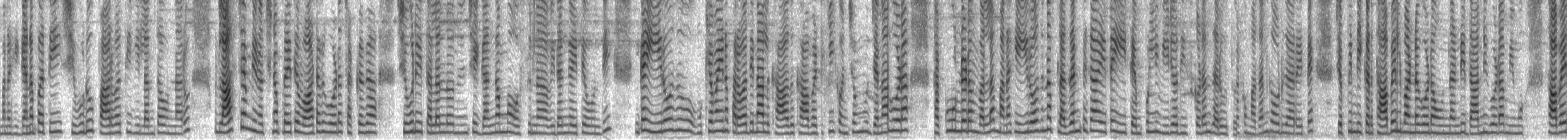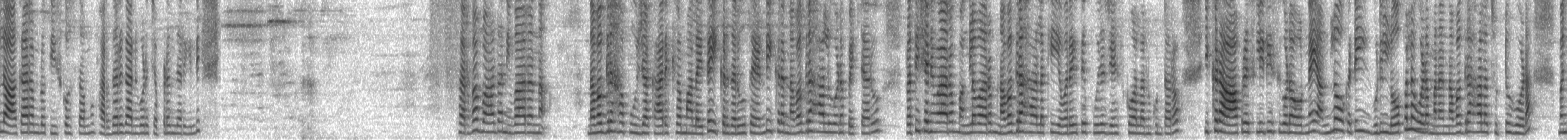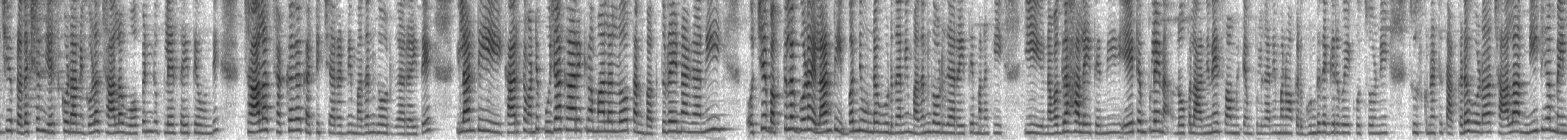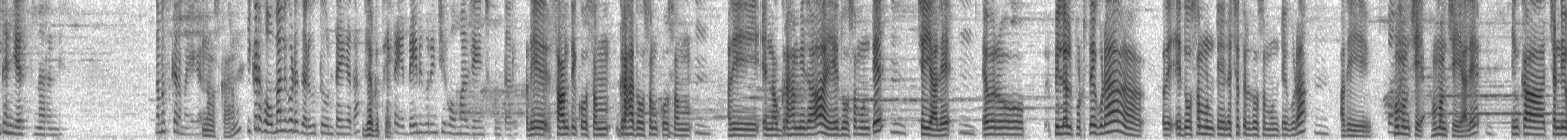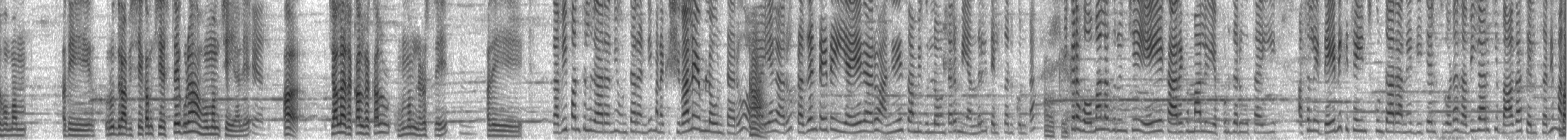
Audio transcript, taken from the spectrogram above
మనకి గణపతి శివుడు పార్వతి వీళ్ళంతా ఉన్నారు. లాస్ట్ టైం నేను వచ్చినప్పుడు అయితే వాటర్ కూడా చక్కగా శివుడి తలల్లో నుంచి గంగమ్మ వస్తున్న విధంగా అయితే ఉంది. ఇంకా ఈరోజు ముఖ్యమైన పర్వదినాలు కాదు కాబట్టి కొంచెం జనాలు కూడా తక్కువ ఉండడం వల్ల మనకి ఈ రోజున ప్లజెంట్గా అయితే ఈ టెంపుల్ని వీడియో తీసుకోవడం జరుగుతుంది. నాకు మదన్ గౌడ్ గారు అయితే చెప్పింది ఇక్కడ తాబేలు బండ కూడా ఉందండి. దాన్ని కూడా మేము తాబేలు ఆకారంలో తీసుకొస్తాము. ఫర్దర్గా అని కూడా చెప్పడం జరిగింది. సర్వబాధ నివారణ నవగ్రహ పూజ కార్యక్రమాలు అయితే ఇక్కడ జరుగుతాయండి. ఇక్కడ నవగ్రహాలు కూడా పెట్టారు. ప్రతి శనివారం మంగళవారం నవగ్రహాలకి ఎవరైతే పూజ చేసుకోవాలనుకుంటారో ఇక్కడ ఆ ఫెసిలిటీస్ కూడా ఉన్నాయి. అందులో ఒకటి గుడి లోపల కూడా మన నవగ్రహాల చుట్టూ కూడా మంచిగా ప్రదక్షిణ చేసుకోవడానికి కూడా చాలా ఓపెన్ ప్లేస్ అయితే ఉంది. చాలా చక్కగా కట్టించారండి మదన్ గౌడ్ గారు అయితే ఇలాంటి కార్యక్రమం అంటే పూజా కార్యక్రమాలలో తన భక్తుడైనా కానీ వచ్చే భక్తులకు కూడా ఎలాంటి ఇబ్బంది ఉండకూడదని మదన్ గౌడ్ గారు అయితే మనకి ఈ నవగ్రహాలు అయితే ఏ టెంపుల్ అయినా లోపల ఆంజనేయ స్వామి టెంపుల్ కానీ మనం అక్కడ గుండు దగ్గర పోయి కూర్చొని చూసుకున్నట్టు అక్కడ కూడా చాలా నీట్గా మెయింటైన్ చేస్తున్నారండి. నమస్కారం అయ్య గారు. నమస్కారం. ఇక్కడ హోమాలు కూడా జరుగుతూ ఉంటాయి కదా? జరుగుతాయి. అంటే దేని గురించి హోమాలు చేయించుకుంటారు? అది శాంతి కోసం గ్రహ దోషం కోసం అది ఎన్నో గ్రహం మీద ఏ దోషం ఉంటే ఉమ్, ఎవరు పిల్లలు పుట్టితే కూడా అది ఏ దోషం ఉంటే నక్షత్ర దోషం ఉంటే కూడా. అది హోమం చే హోమం చేయాలి. ఇంకా చండీ హోమం అది రుద్రాభిషేకం చేస్తే కూడా హోమం చేయాలి. చేయాలి. చాలా రకాల రకాల హోమం నడుస్తాయి. అది రవి పంతులు గారు అని ఉంటారండి. మనకి శివాలయంలో ఉంటారు. ఆ. ఆ. అయ్య గారు ప్రజెంట్ అయితే ఈ అయ్య గారు ఆంజనేయ స్వామి గుడిలో ఉంటారు. మీ అందరికీ తెలుసు అనుకుంటా. ఇక్కడ హోమాల గురించి ఏ ఏ కార్యక్రమాలు ఎప్పుడు జరుగుతాయి? అసలు దేనికి చేయించుకుంటారా అనే డీటెయిల్స్ కూడా రవి గారికి బాగా తెలుసు అని మన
